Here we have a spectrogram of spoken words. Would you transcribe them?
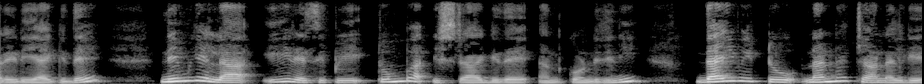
ರೆಡಿಯಾಗಿದೆ. ನಿಮಗೆಲ್ಲ ಈ ರೆಸಿಪಿ ತುಂಬ ಇಷ್ಟ ಆಗಿದೆ ಅಂದ್ಕೊಂಡಿದ್ದೀನಿ. ದಯವಿಟ್ಟು ನನ್ನ ಚಾನಲ್ಗೆ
